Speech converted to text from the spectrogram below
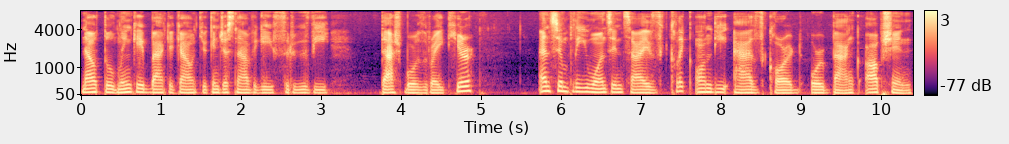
Now to link a bank account, you can just navigate through the dashboard right here. And simply once inside, click on the add card or bank option.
